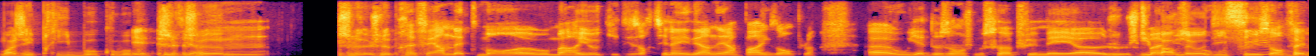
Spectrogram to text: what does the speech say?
Moi j'ai pris beaucoup beaucoup de plaisir. Je, je, le, préfère nettement euh, au Mario qui était sorti l'année dernière par exemple, euh, ou il y a deux ans, je me souviens plus, mais je, je tu parles de Odyssey plus, en fait.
